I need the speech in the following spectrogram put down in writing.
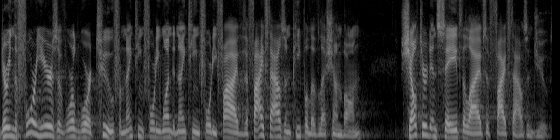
during the four years of World War II, from 1941 to 1945, the 5,000 people of Les Chambon sheltered and saved the lives of 5,000 Jews.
